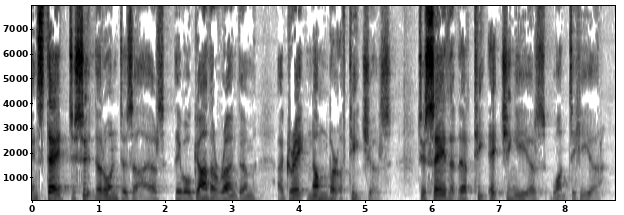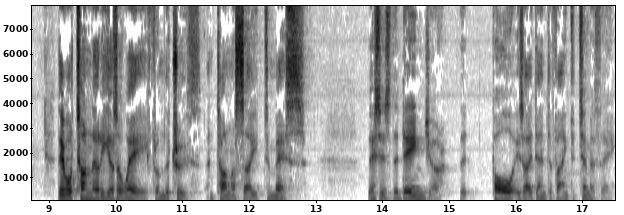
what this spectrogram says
Instead, to suit their own desires, they will gather round them a great number of teachers to say that their te- itching ears want to hear. They will turn their ears away from the truth and turn aside to miss. This is the danger that Paul is identifying to Timothy.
